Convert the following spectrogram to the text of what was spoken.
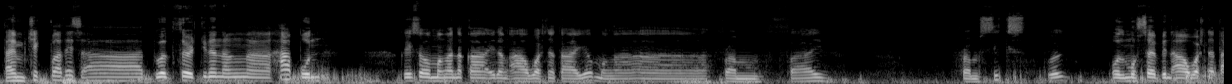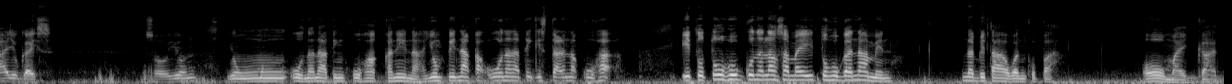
time check pa natin sa 12:30 na ng ah, hapon. Okay, so mga naka ilang hours na tayo, mga ah, from 5 from 6, 12, almost 7 hours na tayo guys. So yun, yung una nating kuha kanina, yung pinakauna nating isda na nakuha. Itutuhog ko na lang sa may tuhugan namin, nabitawan ko pa. Oh my god.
